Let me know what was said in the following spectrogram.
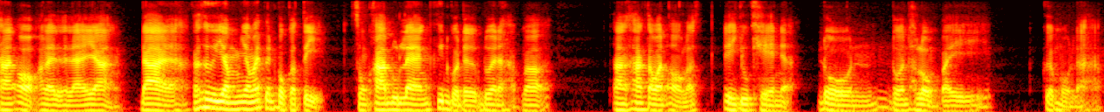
ทางออกอะไรหลาย ๆ อย่างได้นะก็คือยังยังไม่เป็นปกติสงครามรุนแรงขึ้นกว่าเดิมด้วยนะครับ ก็ทางภาคตะวันออกแล้วยูเคนเนี่ยโดนโดนถล่มไปเกือบหมดแล้วครับ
